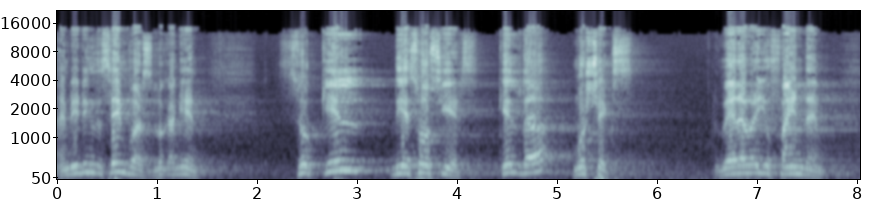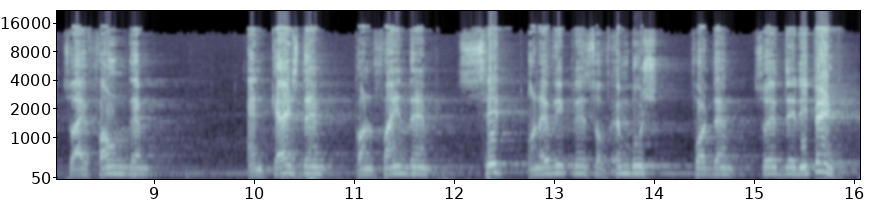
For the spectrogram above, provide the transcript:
I'm reading the same verse. Look again. So kill the associates, kill the mushriks, wherever you find them. So I found them and catch them, confine them, sit on every place of ambush for them. So if they repent,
